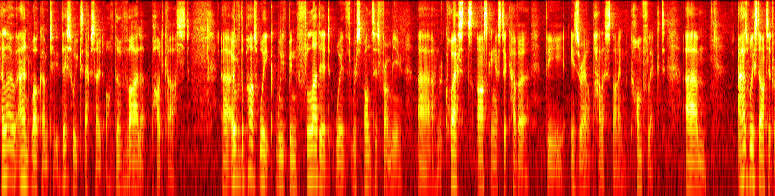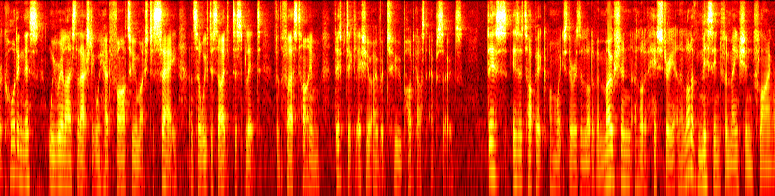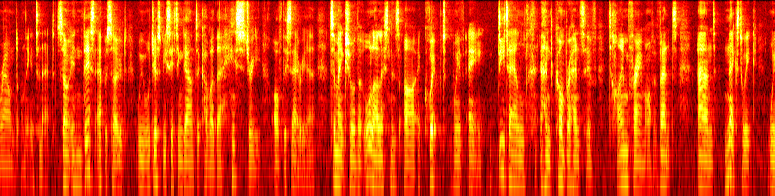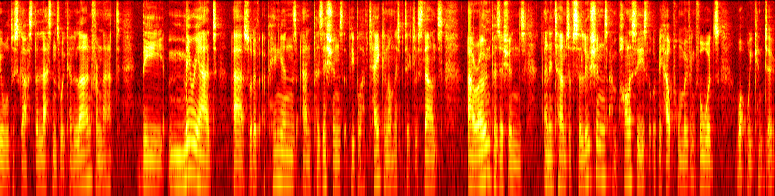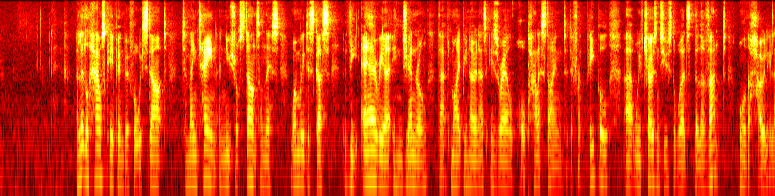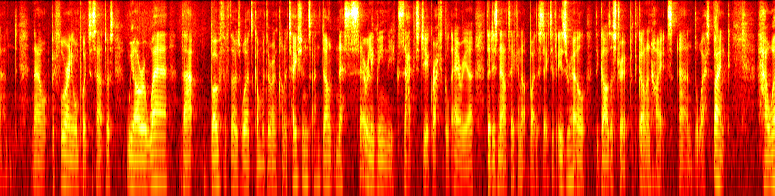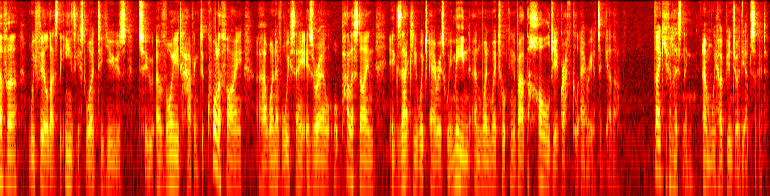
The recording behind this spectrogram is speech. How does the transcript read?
Hello, and welcome to this week's episode of the Violet Podcast. Uh, over the past week, we've been flooded with responses from you uh, and requests asking us to cover the Israel Palestine conflict. Um, as we started recording this, we realised that actually we had far too much to say, and so we've decided to split, for the first time, this particular issue over two podcast episodes. This is a topic on which there is a lot of emotion, a lot of history, and a lot of misinformation flying around on the internet. So, in this episode, we will just be sitting down to cover the history of this area to make sure that all our listeners are equipped with a detailed and comprehensive time frame of events. And next week, we will discuss the lessons we can learn from that, the myriad uh, sort of opinions and positions that people have taken on this particular stance, our own positions, and in terms of solutions and policies that would be helpful moving forwards, what we can do. A little housekeeping before we start to maintain a neutral stance on this when we discuss the area in general that might be known as Israel or Palestine to different people. Uh, we've chosen to use the words the Levant or the Holy Land. Now, before anyone points this out to us, we are aware that both of those words come with their own connotations and don't necessarily mean the exact geographical area that is now taken up by the State of Israel, the Gaza Strip, the Golan Heights, and the West Bank. However, we feel that's the easiest word to use to avoid having to qualify uh, whenever we say Israel or Palestine exactly which areas we mean and when we're talking about the whole geographical area together. Thank you for listening, and we hope you enjoy the episode.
